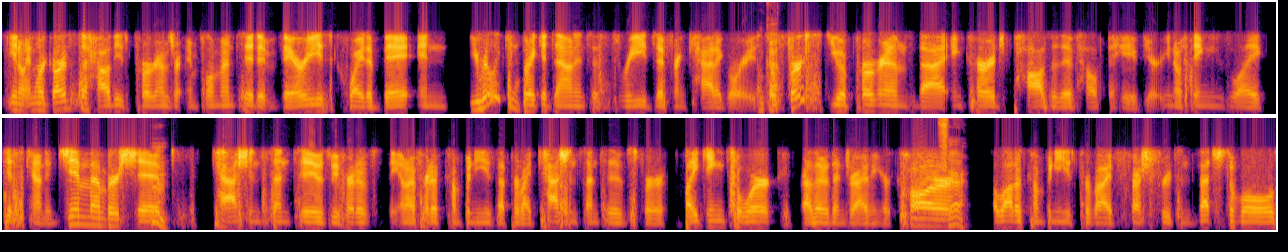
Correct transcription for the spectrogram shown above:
you know, in regards to how these programs are implemented, it varies quite a bit. And you really can break it down into three different categories. Okay. So, first, you have programs that encourage positive health behavior. You know, things like discounted gym memberships, hmm. cash incentives. We've heard of, you know, I've heard of companies that provide cash incentives for biking to work rather than driving your car. Sure. A lot of companies provide fresh fruits and vegetables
